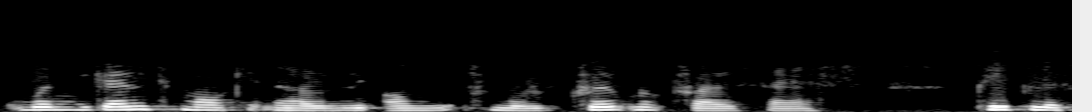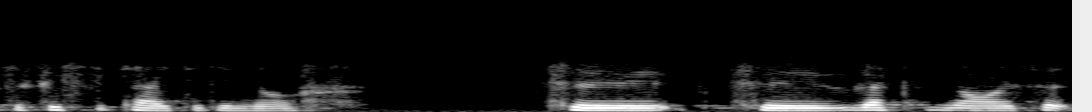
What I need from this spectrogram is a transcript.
when you go into market now on, from a recruitment process, people are sophisticated enough to to recognise that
